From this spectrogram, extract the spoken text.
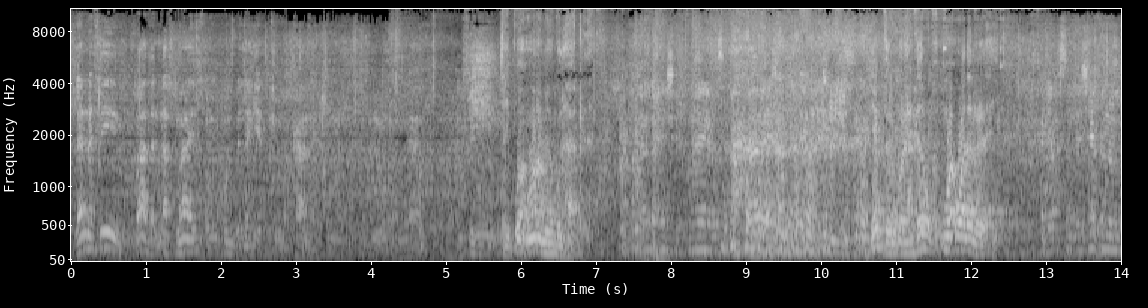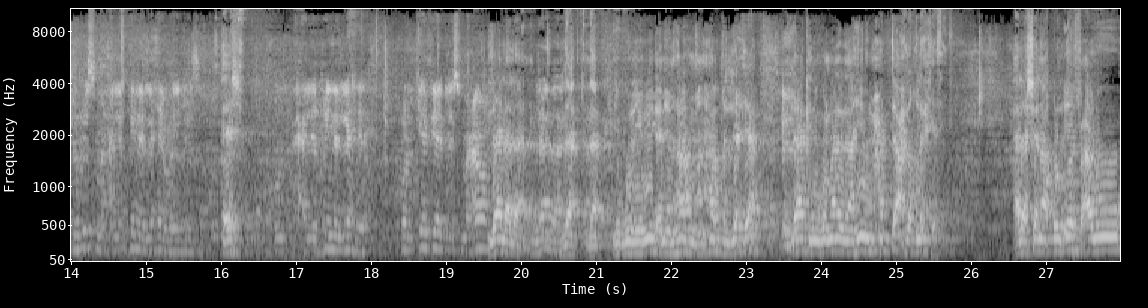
لأن في بعض الناس ما يدخل يكون باللحية في المكان طيب ورا ما يقول هكذا. يقدر يقول هكذا ولا له لحية يقصد يا شيخ إنه الجلوس مع حليقين اللحية ما يجوز. إيش؟ يقول حليقين اللحية. يقول كيف يجلس معاهم؟ لا لا لا لا لا. يقول يريد أن ينهاهم عن حلق اللحية لكن يقول ما ننهيهم حتى أحلق لحيتي. علشان أقول افعلوا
